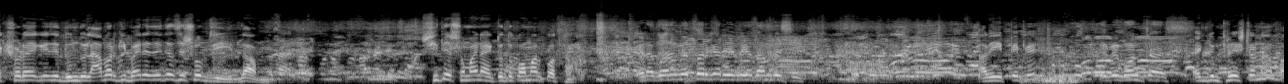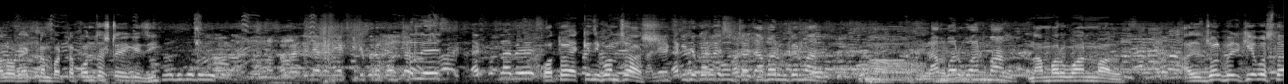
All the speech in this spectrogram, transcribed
একশো টাকা কেজি দুন্দুল। আবার কি বাইরে যেতেছে সবজি? দাম? শীতের সময় না একটু তো কমার কথা। এটা গরমের তরকারি এর দাম বেশি। আর এই পেঁপে? পেঁপে পঞ্চাশ। একদম ফ্রেশটা না? ভালো এক নাম্বারটা পঞ্চাশ টাকা কেজি। কত? এক কেজি পঞ্চাশ? নাম্বার ওয়ান মাল। নাম্বার ওয়ান মাল। আর জলপাইয়ের কি অবস্থা?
